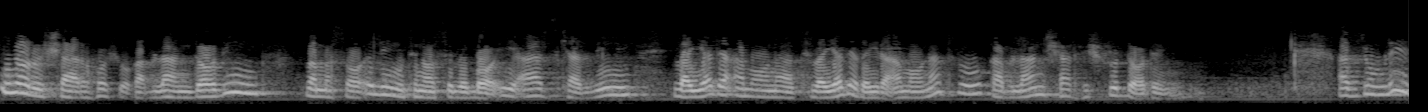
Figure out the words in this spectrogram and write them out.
اینا رو شرحاشو قبلا دادیم. و مسائلی متناسب با ای عرض کردیم و ید امانت و ید غیر امانت رو قبلا شرحش رو دادیم. از جمله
